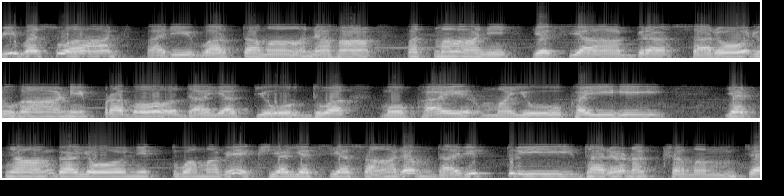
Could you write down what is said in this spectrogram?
विवस्वान् परिवर्तमानः पद्मानि यस्याग्रसरोरुहाणि प्रबोधयत्यूर्ध्वमुखैर्मयूखैः यज्ञाङ्गयोनित्वमवेक्ष्य यस्य सारं धरित्रीधरणक्षमं च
